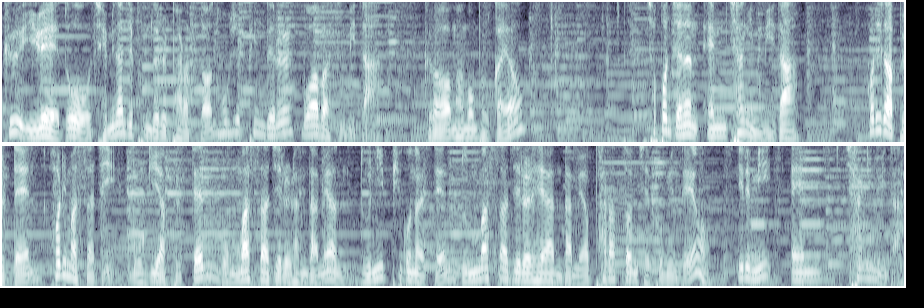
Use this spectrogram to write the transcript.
그 이외에도 재미난 제품들을 팔았던 홈쇼핑들을 모아봤습니다. 그럼 한번 볼까요? 첫 번째는 M창입니다 허리가 아플 땐 허리 마사지, 목이 아플 땐 목 마사지를 한다면 눈이 피곤할 땐 눈 마사지를 해야 한다며 팔았던 제품인데요. 이름이 M창입니다.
